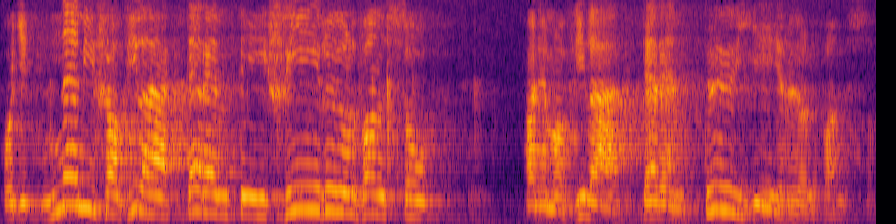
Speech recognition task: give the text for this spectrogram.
hogy itt nem is a világ teremtéséről van szó, hanem a világ teremtőjéről van szó.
